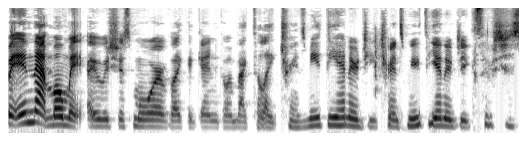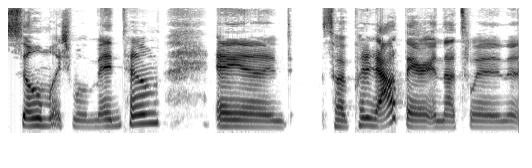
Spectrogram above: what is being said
But in that moment, I was just more of like again going back to like transmute the energy, transmute the energy because there's just so much momentum, and so I put it out there, and that's when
